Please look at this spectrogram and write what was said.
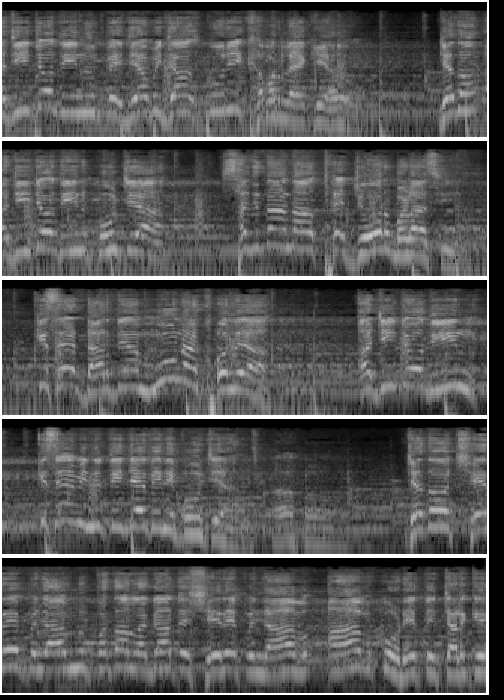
ਅਜੀਜੋ ਦੀਨ ਨੂੰ ਭੇਜਿਆ ਵੀ ਜਾ ਪੂਰੀ ਖਬਰ ਲੈ ਕੇ ਆਓ। ਜਦੋਂ ਅਜੀਜੋ ਦੀਨ ਪਹੁੰਚਿਆ, ਸਜਦਾ ਦਾ ਉੱਥੇ ਜ਼ੋਰ ਬੜਾ ਸੀ। ਕਿਸੇ ਡਰਦਿਆਂ ਮੂੰਹ ਨਾ ਖੋਲਿਆ। ਅਜੀਜੋ ਦੀਨ ਕਿਸੇ ਵੀ ਨਤੀਜੇ ਤੇ ਨਹੀਂ ਪਹੁੰਚਿਆ। ਜਦੋਂ ਸ਼ੇਰੇ ਪੰਜਾਬ ਨੂੰ ਪਤਾ ਲੱਗਾ ਤੇ ਸ਼ੇਰੇ ਪੰਜਾਬ ਆਪ ਘੋੜੇ ਤੇ ਚੜ ਕੇ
